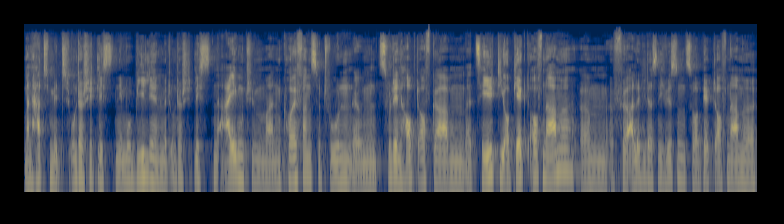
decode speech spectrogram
man hat mit unterschiedlichsten Immobilien, mit unterschiedlichsten Eigentümern, Käufern zu tun. Ähm, zu den Hauptaufgaben äh, zählt die Objektaufnahme. Ähm, für alle, die das nicht wissen, zur Objektaufnahme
